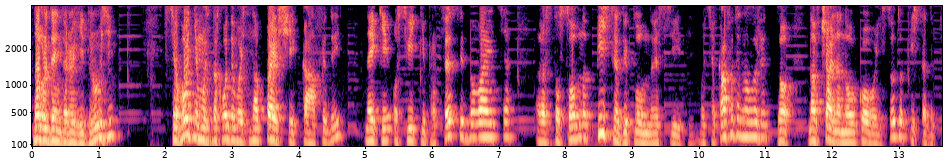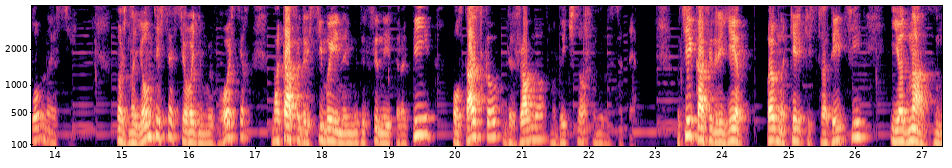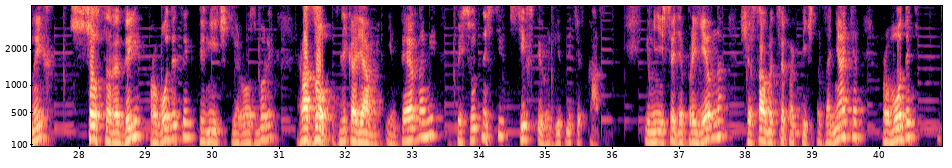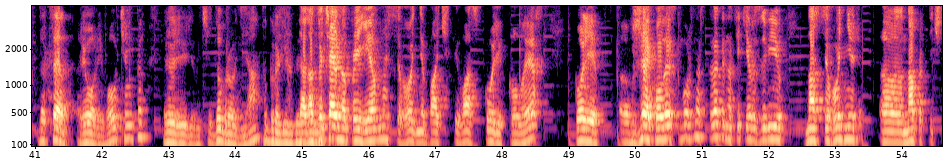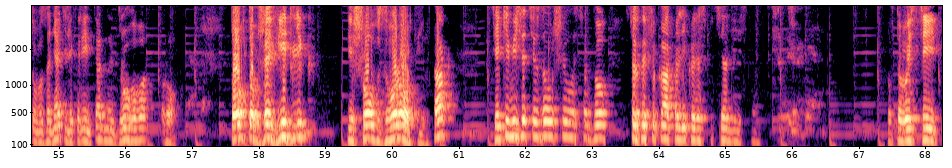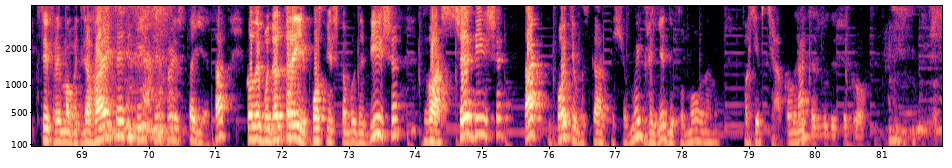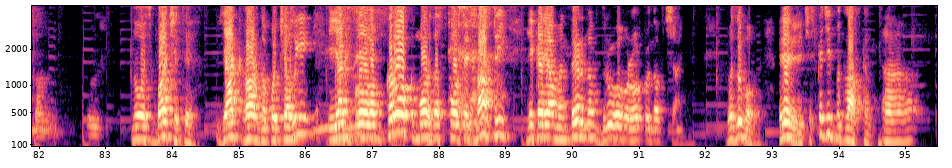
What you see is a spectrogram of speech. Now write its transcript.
Добрий день, дорогі друзі! Сьогодні ми знаходимося на першій кафедрі, на якій освітній процес відбувається е, стосовно післядипломної освіти, бо ця кафедра належить до навчально-наукового інституту післядипломної освіти. Тож знайомтеся, сьогодні ми в гостях на кафедрі сімейної медицини і терапії Полтавського державного медичного університету. У цій кафедрі є певна кількість традицій, і одна з них щосереди проводити клінічні розбори разом з лікарями-інтернами в присутності всіх співробітників кафедри. І мені сьогодні приємно, що саме це практичне заняття проводить доцент Григорій Вовченко. Григорій Юрійович, доброго дня. Доброго дня, Да, надзвичайно приємно сьогодні бачити вас в колі колег, в колі е, вже колег, можна сказати, наскільки я розумію, нас сьогодні е, на практичному занятті лікарі інтерної другого року. Тобто вже відлік пішов зворотній, так? Скільки місяців залишилося до сертифікату лікаря-спеціаліста? Тобто ви з цієї цифри, мабуть, лягаєте, з цієї цифри встає. Так? Коли буде три, посмішка буде більше, два ще більше, так? і потім ви скажете, що ми вже є дипломованими фахівцями. Коли місяць буде ще крок. Ну ось бачите, як гарно почали, і як словом крок можна спортити настрій лікарям-інтернам другого року навчання. Безумовно. Ревілічі, скажіть, будь ласка,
